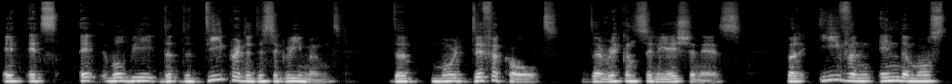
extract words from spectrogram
it, it's it will be the, the deeper the disagreement, the more difficult the reconciliation is. But even in the most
